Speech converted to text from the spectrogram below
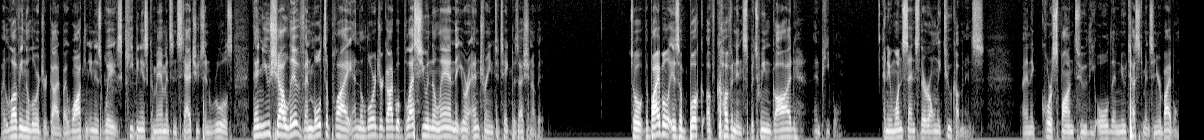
by loving the Lord your God, by walking in his ways, keeping his commandments and statutes and rules, then you shall live and multiply, and the Lord your God will bless you in the land that you are entering to take possession of it. So the Bible is a book of covenants between God and people. And in one sense, there are only two covenants, and they correspond to the Old and New Testaments in your Bible.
